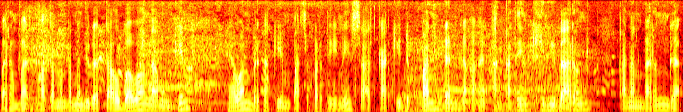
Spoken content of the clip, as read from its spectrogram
bareng-bareng. Kalau teman-teman juga tahu bahwa nggak mungkin hewan berkaki empat seperti ini saat kaki depan dan belakangnya angkatnya kiri bareng kanan bareng nggak?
